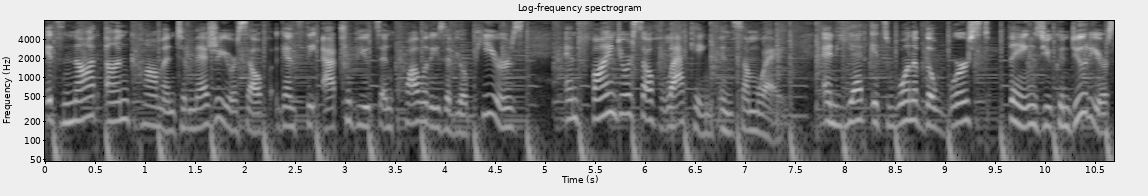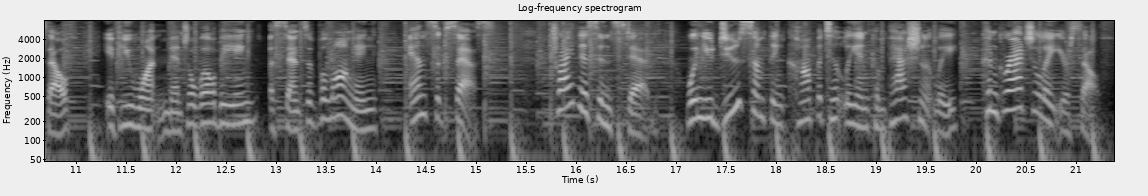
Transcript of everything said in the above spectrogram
It's not uncommon to measure yourself against the attributes and qualities of your peers and find yourself lacking in some way. And yet, it's one of the worst things you can do to yourself if you want mental well being, a sense of belonging, and success. Try this instead. When you do something competently and compassionately, congratulate yourself.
